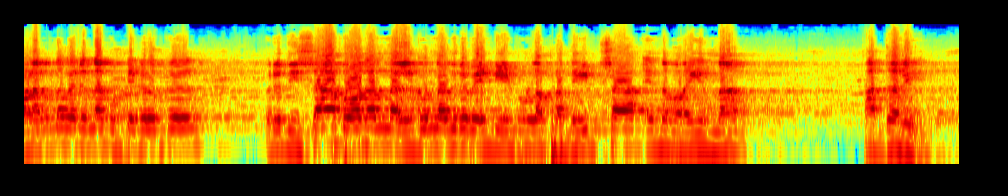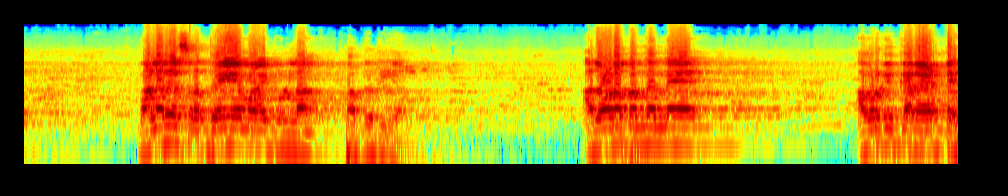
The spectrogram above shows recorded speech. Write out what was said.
വളർന്നു വരുന്ന കുട്ടികൾക്ക് ഒരു ദിശാബോധം നൽകുന്നതിന് വേണ്ടിയിട്ടുള്ള പ്രതീക്ഷ എന്ന് പറയുന്ന പദ്ധതി വളരെ ശ്രദ്ധേയമായിട്ടുള്ള പദ്ധതിയാണ്. അതോടൊപ്പം തന്നെ അവർക്ക് കരാട്ടെ.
